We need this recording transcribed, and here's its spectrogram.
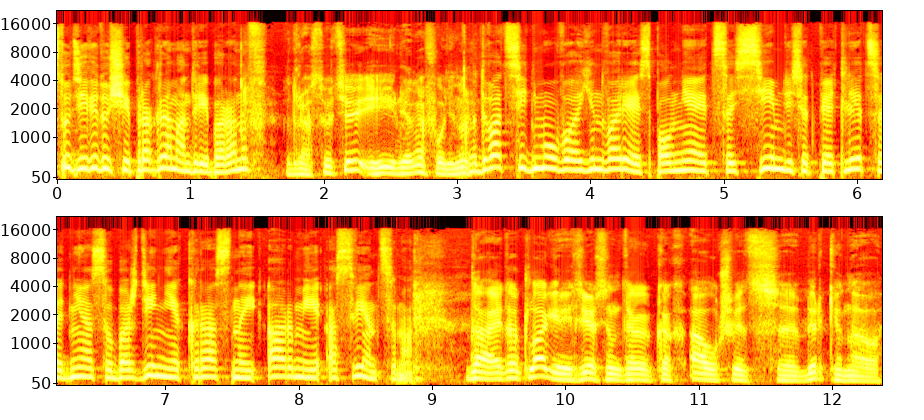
студии ведущие программы Андрей Баранов. Здравствуйте, и Елена Фонина. 27 января исполняется 75 лет со дня освобождения Красной Армии Освенцима. Да, этот лагерь известен как Аушвиц-Биркенау.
